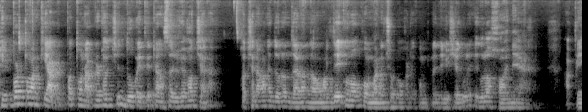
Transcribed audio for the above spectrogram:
ঠিক বর্তমান কি আপডেট, বর্তমান আপডেট হচ্ছে দুবাইতে ট্রান্সফার হচ্ছে না। হচ্ছে না মানে ধরুন যারা নর্মাল যে কোনো কোম্পানি ছোটোখাটো কোম্পানির যে বিষয়গুলো, এগুলো হয় না আপনি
